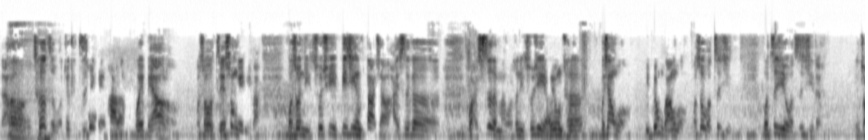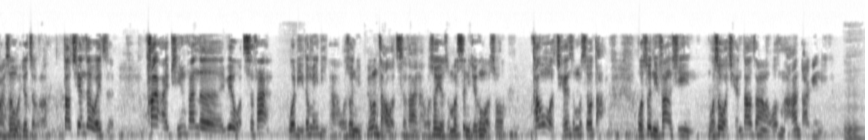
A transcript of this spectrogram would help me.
然后车子我就直接给他了，我也不要了。我说我直接送给你吧，我说你出去毕竟大小还是个管事的嘛，我说你出去也要用车，不像我，你不用管我，我说我自己，我自己有我自己的，转身我就走了。到现在为止，他还频繁的约我吃饭，我理都没理他，我说你不用找我吃饭了，我说有什么事你就跟我说。他问我钱什么时候打，我说你放心，我说我钱到账了，我马上打给你。嗯。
